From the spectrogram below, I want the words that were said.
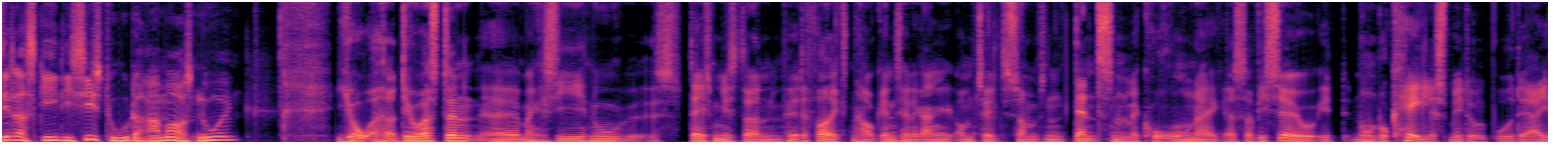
det der skete i sidste uge, der rammer os nu, ikke? Jo, altså det er jo også den, øh, man kan sige, nu statsministeren Mette Frederiksen har jo gentagende gange omtalt det som sådan dansen med corona. Ikke? Altså vi ser jo et, nogle lokale smitteudbrud. Det er i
